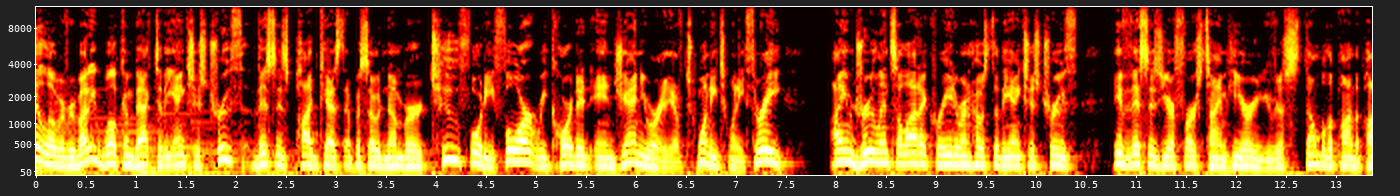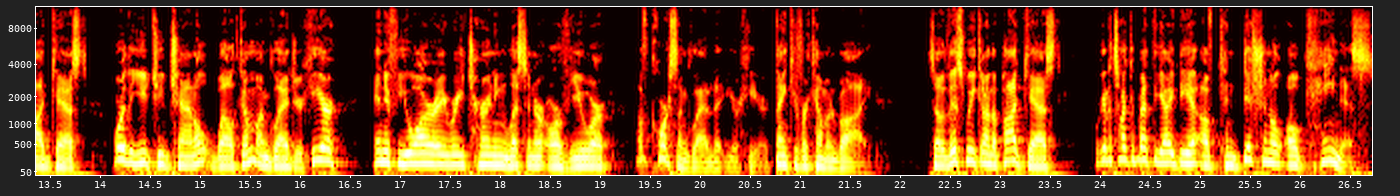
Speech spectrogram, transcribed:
Hello, everybody. Welcome back to The Anxious Truth. This is podcast episode number 244, recorded in January of 2023. I am Drew Linsalata, creator and host of The Anxious Truth. If this is your first time here you've just stumbled upon the podcast or the YouTube channel, welcome. I'm glad you're here. And if you are a returning listener or viewer, of course, I'm glad that you're here. Thank you for coming by. So this week on the podcast, we're going to talk about the idea of conditional okayness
